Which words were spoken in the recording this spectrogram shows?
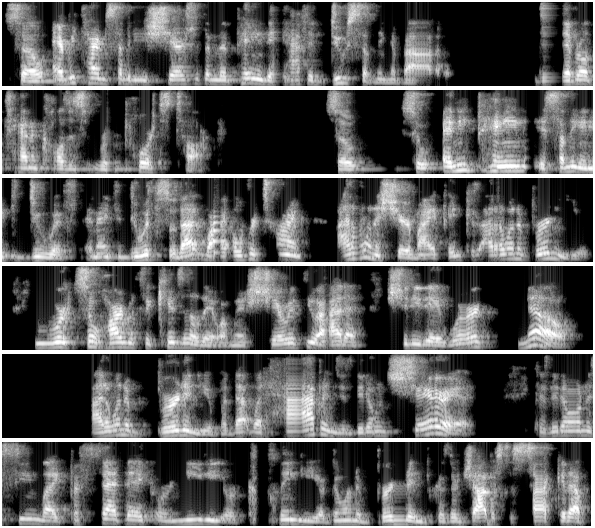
So every time somebody shares with them the pain, they have to do something about it. Deborah Tannen calls this report talk. So so any pain is something I need to do with, and I need to do with so that why over time I don't want to share my pain because I don't want to burden you. You worked so hard with the kids all day. Well, I'm going to share with you. I had a shitty day at work. No, I don't want to burden you. But that what happens is they don't share it because they don't want to seem like pathetic or needy or clingy or don't want to burden because their job is to suck it up.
